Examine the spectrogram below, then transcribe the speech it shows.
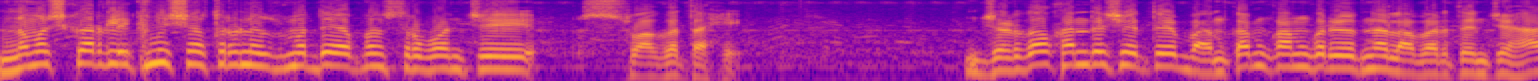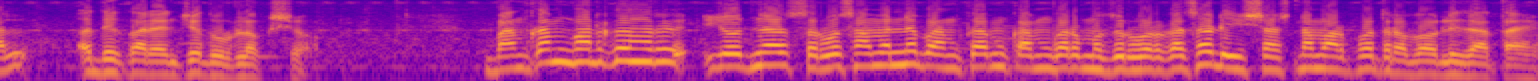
नमस्कार। लेखनी शास्त्र न्यूजमध्ये आपण सर्वांचे स्वागत आहे. जळगाव खानदेश येथे बांधकाम कामगार योजना लाभार्थ्यांचे हाल अधिकाऱ्यांचे दुर्लक्ष. बांधकाम कामगार योजना सर्वसामान्य बांधकाम कामगार मजूर वर्गासाठी शासनामार्फत राबवली जात आहे.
